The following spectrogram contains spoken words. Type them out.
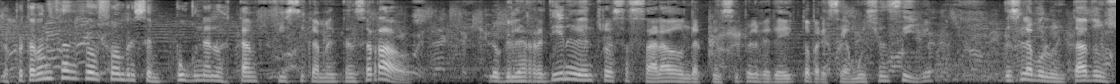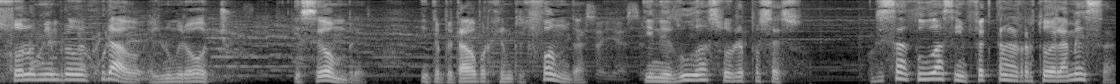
Los protagonistas de dos hombres en pugna no están físicamente encerrados. Lo que les retiene dentro de esa sala donde al principio el veredicto parecía muy sencillo es la voluntad de un solo miembro del jurado, el número 8. Ese hombre, interpretado por Henry Fonda, tiene dudas sobre el proceso. Y esas dudas infectan al resto de la mesa,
